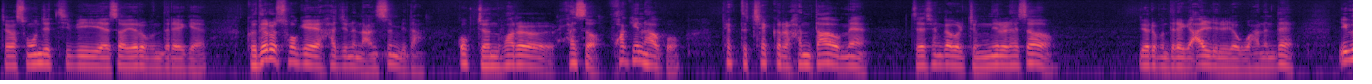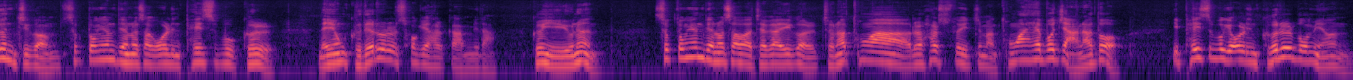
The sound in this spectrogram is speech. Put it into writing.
제가 송원재 TV에서 여러분들에게 그대로 소개하지는 않습니다. 꼭 전화를 해서 확인하고 팩트 체크를 한 다음에 제 생각을 정리를 해서 여러분들에게 알리려고 하는데 이건 지금 석동현 변호사가 올린 페이스북 글 내용 그대로를 소개할까 합니다. 그 이유는 석동현 변호사와 제가 이걸 전화 통화를 할 수도 있지만 통화해 보지 않아도 이 페이스북에 올린 글을 보면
